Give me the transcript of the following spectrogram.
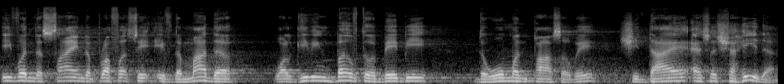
even the sign the Prophet said, if the mother, while giving birth to a baby, the woman pass away, she die as a shahida.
